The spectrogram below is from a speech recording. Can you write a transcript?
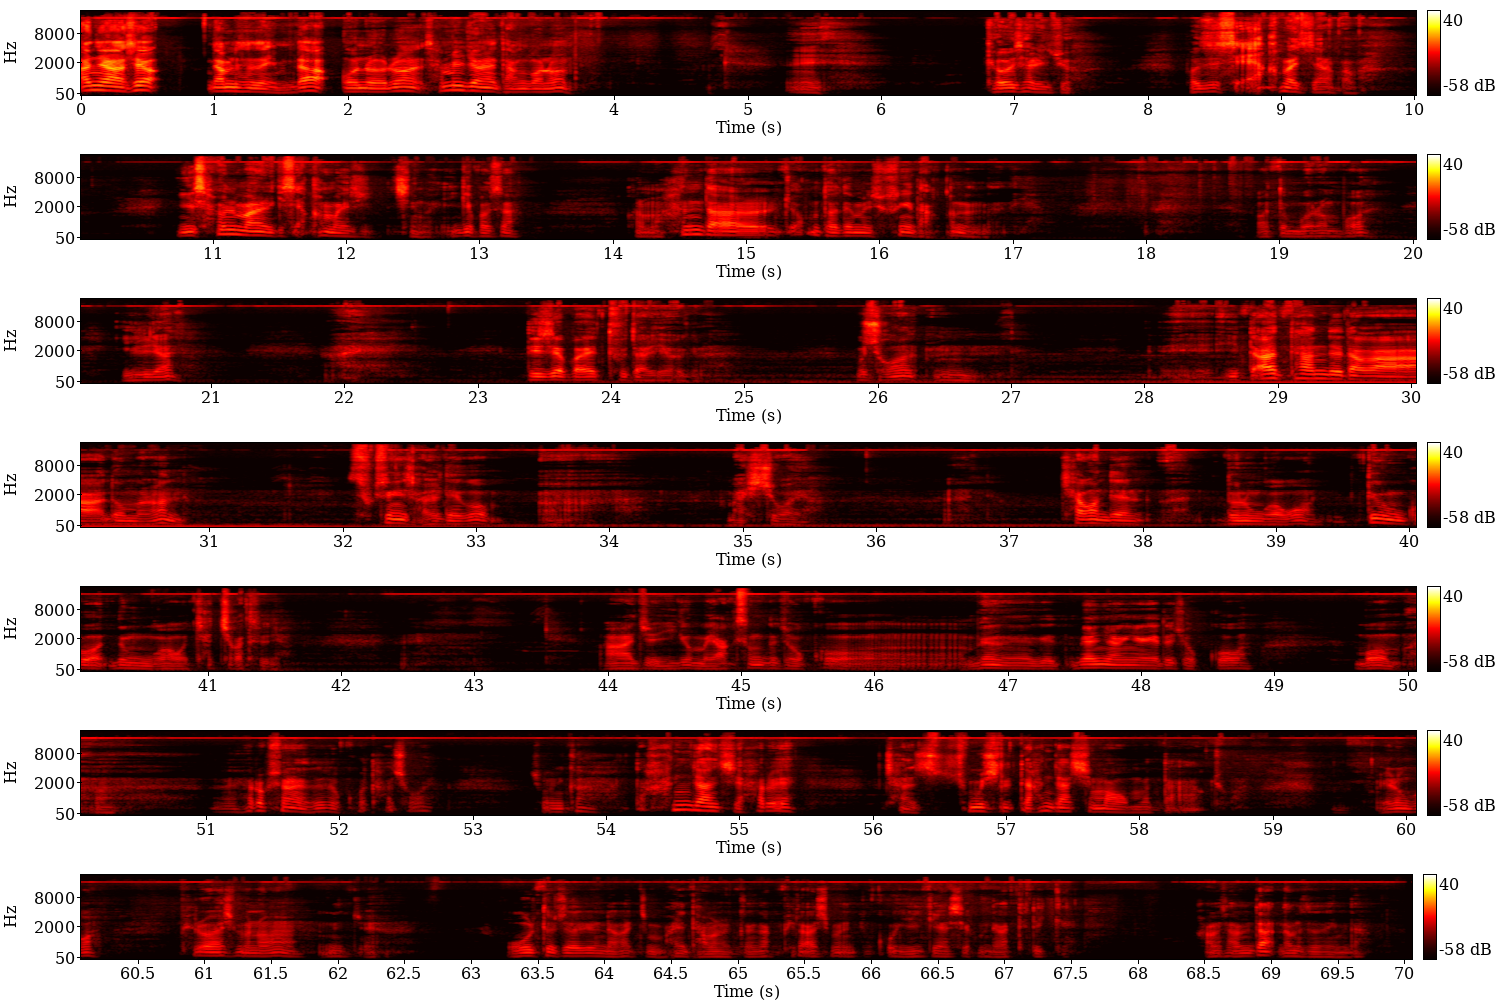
안녕하세요. 남선생입니다. 오늘은 3일 전에 담거는 예, 겨울살이죠. 벌써 새까마지잖아, 봐봐. 이게 3일 만에 이렇게 새까마게 지는 거야. 이게 벌써 그러면 한 달 조금 더 되면 숙성이 다 끝난다. 이게. 어떤 뭐는 뭐 1년 아이, 늦어봐야 두 달이야 여기는. 무조건 음. 이- 이 따뜻한 데다가 놓으면은 숙성이 잘 되고 아, 맛이 좋아요. 어, 차가운 데 넣는 거하고 뜨거운 거 넣는 거하고 자체가 틀려. 아주 이게 뭐 약성도 좋고 면역에, 면역력에도 좋고 뭐 아, 혈액순환에도 좋고 다 좋아요. 좋으니까 딱 한 잔씩 하루에 잔 주무실 때 한 잔씩 먹으면 딱 좋아. 이런 거 필요하시면은 이제 5월도짜리 내가 좀 많이 담을 거니까 필요하시면 꼭 얘기하세요. 그럼 내가 드릴게. 감사합니다. 남선생입니다.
